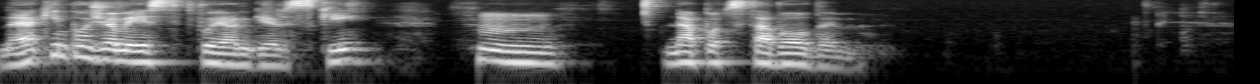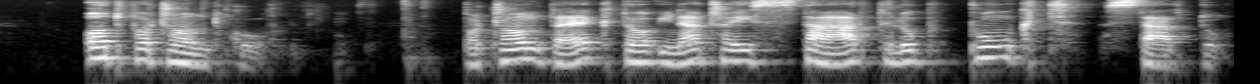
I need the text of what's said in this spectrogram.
Na jakim poziomie jest Twój angielski? Hmm, na podstawowym. Od początku. Początek to inaczej start lub punkt startu.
